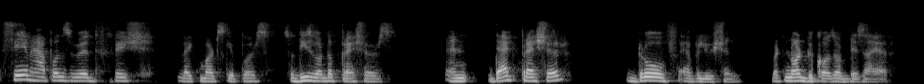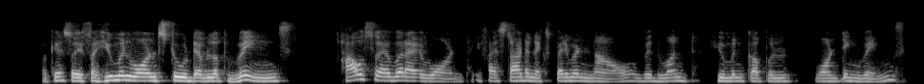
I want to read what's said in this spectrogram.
Same happens with fish like mud skippers. So these were the pressures. And that pressure drove evolution but not because of desire okay so if a human wants to develop wings howsoever I want, if I start an experiment now with one human couple wanting wings,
